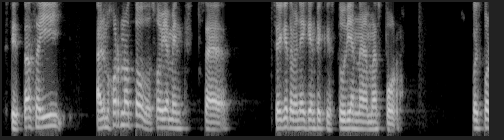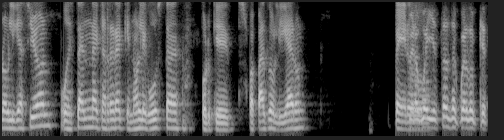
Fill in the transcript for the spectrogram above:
Si estás ahí, a lo mejor no todos, obviamente. O sea, sé que también hay gente que estudia nada más por, pues por obligación o está en una carrera que no le gusta porque sus papás lo obligaron. Pero, pero güey, ¿estás de acuerdo que,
